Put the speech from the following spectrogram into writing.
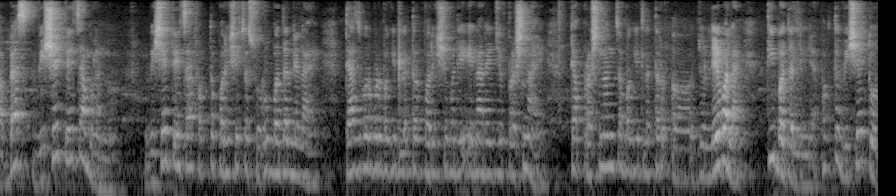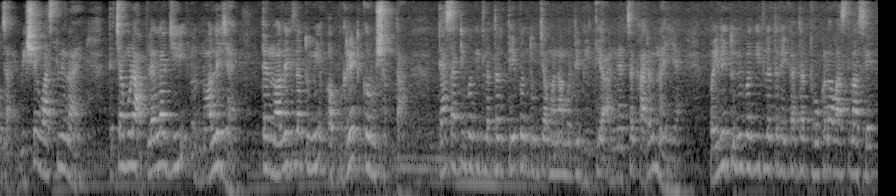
अभ्यास विषय तेच आहे मुलांना. विषय तेच आहे फक्त परीक्षेचं स्वरूप बदललेलं आहे. त्याचबरोबर बघितलं तर परीक्षेमध्ये येणारे जे प्रश्न आहे त्या प्रश्नांचं बघितलं तर जो लेवल आहे ती बदललेली आहे. फक्त विषय तोच आहे. विषय वाचलेला आहे. त्याच्यामुळे आपल्याला जी नॉलेज आहे त्या नॉलेजला तुम्ही अपग्रेड करू शकता. त्यासाठी बघितलं तर ते पण तुमच्या मनामध्ये भीती आणण्याचं कारण नाही आहे. पहिले तुम्ही बघितलं तर एखादा ठोकळा वाचला असेल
